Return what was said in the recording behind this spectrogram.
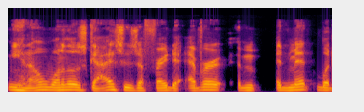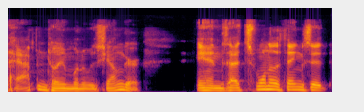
you know one of those guys who's afraid to ever admit what happened to him when he was younger. And that's one of the things that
